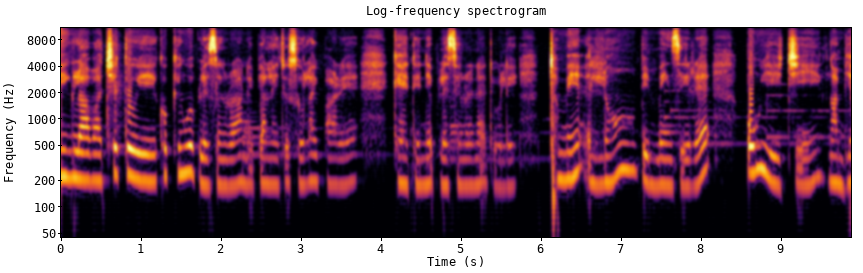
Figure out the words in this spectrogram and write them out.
မင်္ဂလာပါချစ်တို့ရေ cooking with blessing ရနဲ့ပြန်လည်ကြိုဆိုလိုက်ပါတယ်။ကဲဒီနေ့ blessing ရနဲ့အတူလေးထမင်းအလွန်ပြီးမိန်စေတဲ့ပုံရည်ကြီးငံပြ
